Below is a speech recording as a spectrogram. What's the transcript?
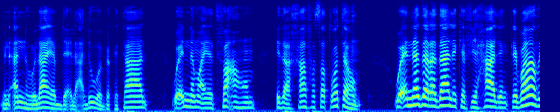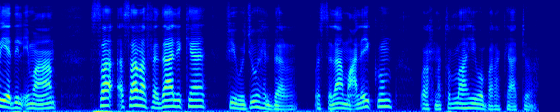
من أنه لا يبدأ العدو بقتال وإنما يدفعهم إذا خاف سطوتهم. وإن نذر ذلك في حال انقباض يد الإمام صرف ذلك في وجوه البر. والسلام عليكم ورحمة الله وبركاته.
